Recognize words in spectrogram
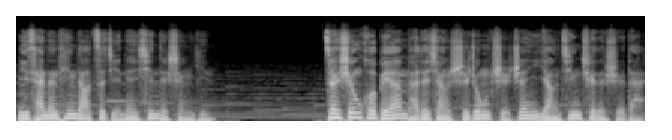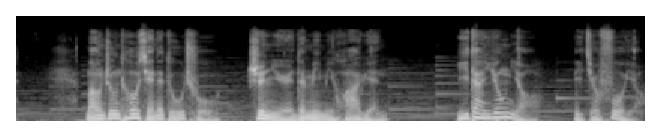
你才能听到自己内心的声音。在生活被安排的像时钟指针一样精确的时代，忙中偷闲的独处是女人的秘密花园。一旦拥有，你就富有，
